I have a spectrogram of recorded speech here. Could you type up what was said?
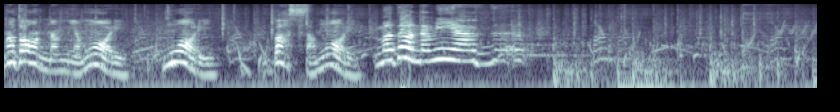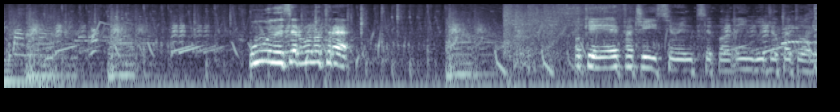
Madonna mia, muori! Muori! Basta, muori! Madonna mia! Uh, ne servono tre. Ok, è facilissimo in, in due giocatori.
